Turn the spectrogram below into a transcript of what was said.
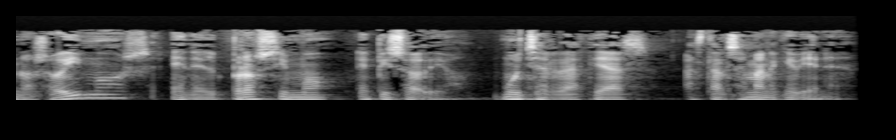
Nos oímos en el próximo episodio. Muchas gracias. Hasta la semana que viene.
